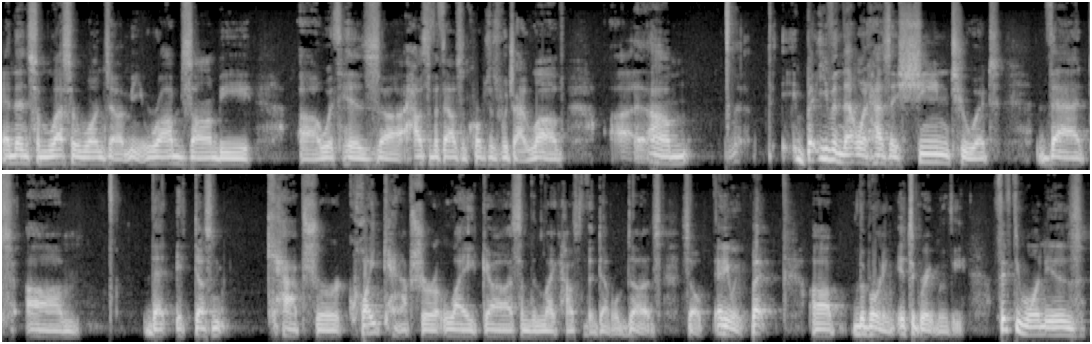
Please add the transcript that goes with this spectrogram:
And then some lesser ones, I mean, Rob Zombie uh, with his uh, House of a Thousand Corpses, which I love. Uh, um, but even that one has a sheen to it that um, that it doesn't capture quite capture like uh, something like House of the Devil does. So anyway, but uh, The Burning, it's a great movie. Fifty one is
